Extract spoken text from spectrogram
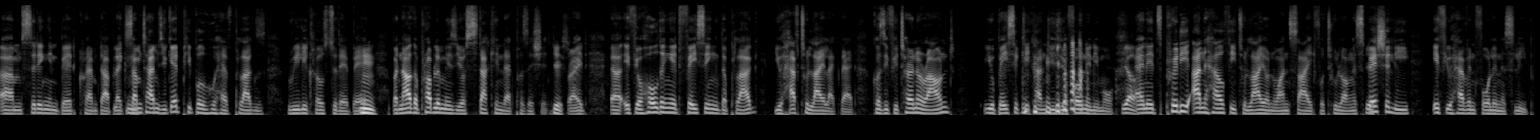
um, sitting in bed cramped up. Like, Mm. sometimes you get people who have plugs really close to their bed, Mm. but now the problem is you're stuck in that position. Yes. Right? Uh, if you're holding it facing the plug, you have to lie like that because if you turn around, you basically can't use your phone anymore. Yeah. And it's pretty unhealthy to lie on one side for too long, especially if you haven't fallen asleep.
